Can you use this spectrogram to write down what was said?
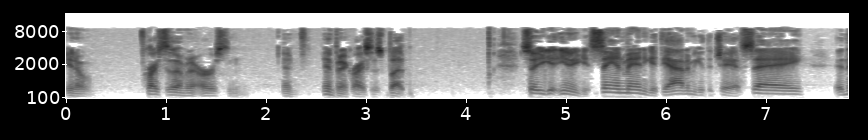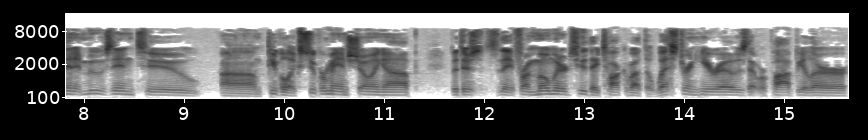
you know, Crisis on Earth and, and Infinite Crisis, but. So you get you know you get Sandman, you get the Atom, you get the JSA, and then it moves into um, people like Superman showing up. But there's they, for a moment or two they talk about the Western heroes that were popular.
